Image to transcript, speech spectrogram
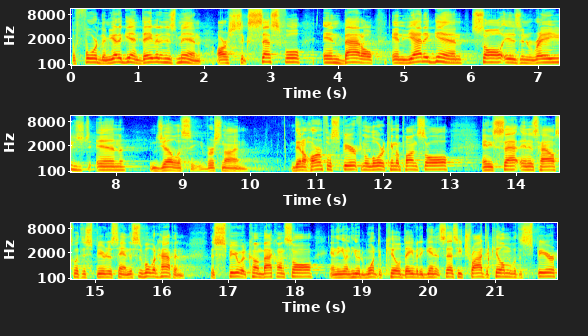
before them. Yet again, David and his men are successful in battle. And yet again, Saul is enraged in jealousy. Verse 9 Then a harmful spirit from the Lord came upon Saul, and he sat in his house with his spear in his hand. This is what would happen. The spear would come back on Saul, and he, and he would want to kill David again. It says he tried to kill him with a spear.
